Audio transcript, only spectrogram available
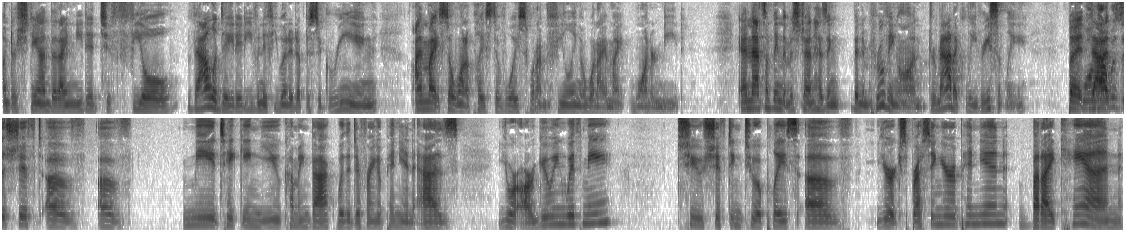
understand that I needed to feel validated, even if you ended up disagreeing. I might still want a place to voice what I'm feeling or what I might want or need and that's something that Miss Jenn has in, been improving on dramatically recently. But Well, that, that, was a shift of of me taking you coming back with a differing opinion as you're arguing with me to shifting to a place of you're expressing your opinion, but I can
